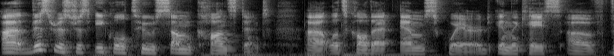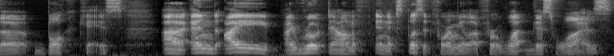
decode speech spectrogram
Uh, this was just equal to some constant. Uh, let's call that m squared in the case of the bulk case. Uh, and I, I wrote down an explicit formula for what this was.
